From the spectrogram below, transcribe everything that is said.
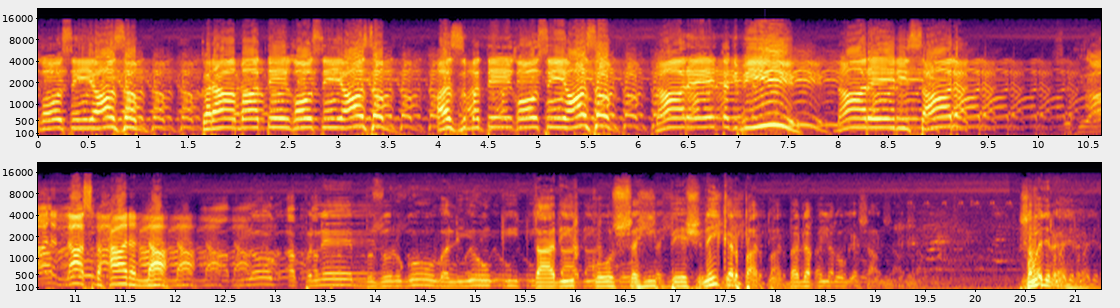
गौसे आज़म, करामाते गौसे आज़म, अजमत गौसे आज़म। नारे तकबीर, नारे रिसालत। आप लोग अपने बुज़ुर्गों, वलियों की तारीख को सही पेश नहीं कर पाते, बदअकीदों के सामने। समझ रहे हैं?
